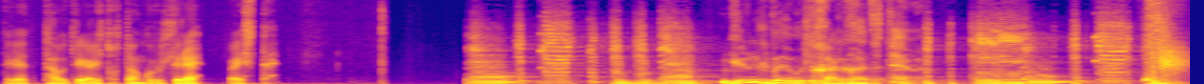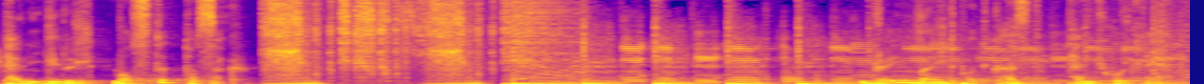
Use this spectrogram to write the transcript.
Тэгээд та өдрийг аятухтаа өнгөрүүлээрэ. Баяртай. Гэрэл байвал гаргаад тавь. Таны гэрэл бусдад тусаг. Brain Bite podcast танд хүрэлээ.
